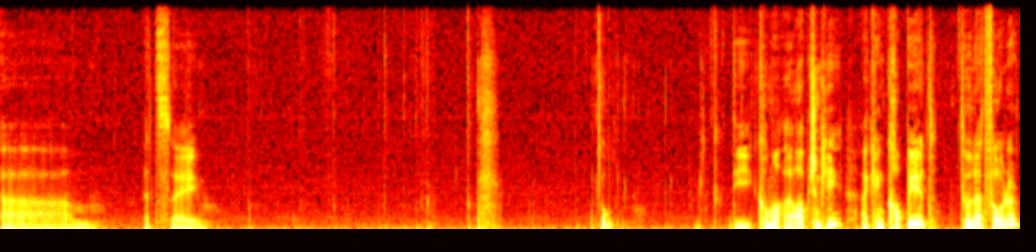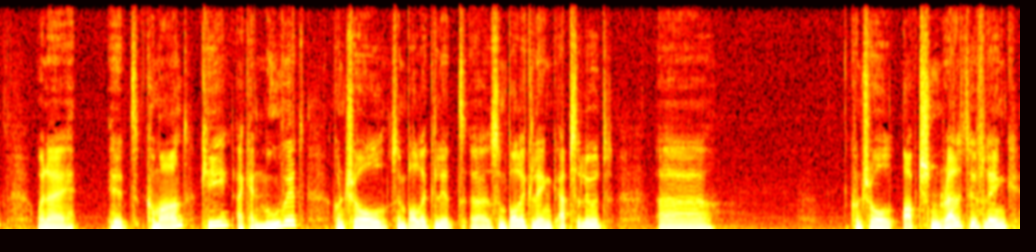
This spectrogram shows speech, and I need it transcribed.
um, let's say oh, the uh, option key. I can copy it to that folder. When I hit command key, I can move it. Control symbolic lit, uh, symbolic link absolute. Uh, control option relative link.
